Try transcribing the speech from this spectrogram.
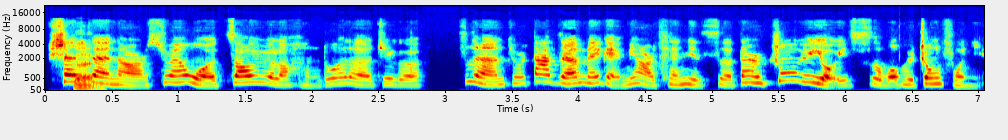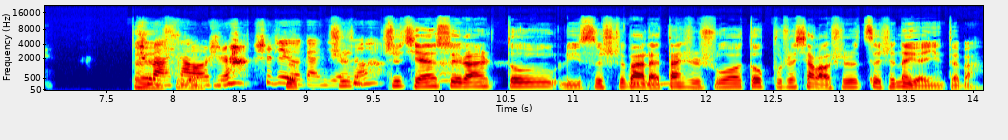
山在那儿，虽然我遭遇了很多的这个自然，就是大自然没给面儿，前几次，但是终于有一次我会征服你，是吧？夏老师 是这个感觉吗？之前虽然都屡次失败了，但是说都不是夏老师自身的原因，对吧？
